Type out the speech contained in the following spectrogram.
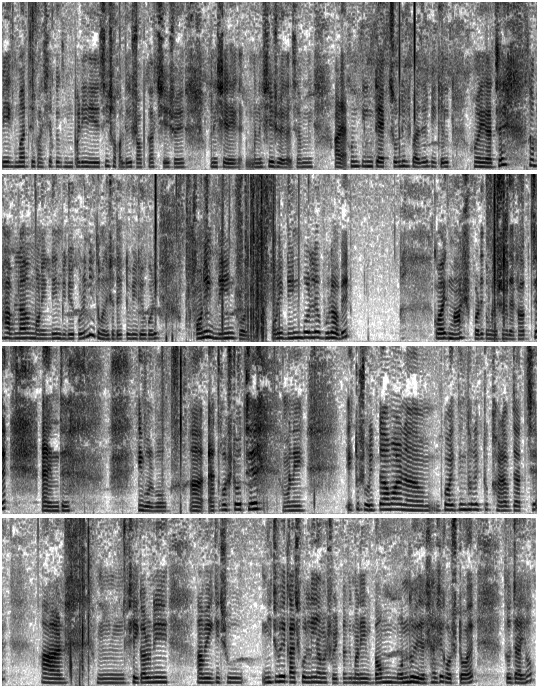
মেঘ মাছের পাশে ঘুম পাড়িয়ে দিয়েছি, সকাল থেকে সব কাজ শেষ হয়ে মানে সেরে মানে শেষ হয়ে গেছে। আমি আর এখন তিনটে একচল্লিশ বাজে, বিকেল হয়ে গেছে। তো ভাবলাম অনেক দিন ভিডিও করিনি, তোমাদের সাথে একটু ভিডিও করি। অনেক দিন পর অনেক দিন বললে ভুল হবে। কয়েক মাস পরে তোমাদের সঙ্গে দেখা হচ্ছে। অ্যান্ড কি বলব এত কষ্ট হচ্ছে মানে একটু শরীরটা আমার কয়েকদিন ধরে একটু খারাপ যাচ্ছে। আর সেই কারণে আমি কিছু, নিচু হয়ে কাজ করলেই আমার শরীরটা মানে দম বন্ধ হয়ে যায়, শ্বাসে কষ্ট হয়। তো যাই হোক,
